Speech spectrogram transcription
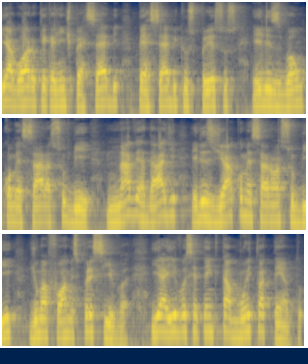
e agora o que, que a gente percebe? Percebe que os preços eles vão começar a subir. Na verdade, eles já começaram a subir de uma forma expressiva. E aí você tem que estar muito atento,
